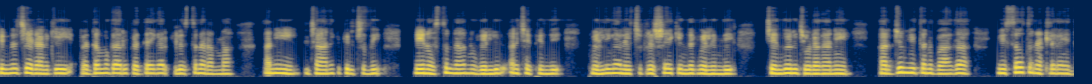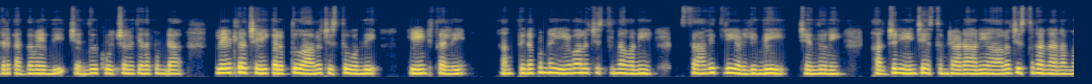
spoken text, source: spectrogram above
డిన్నర్ చేయడానికి పెద్దమ్మగారు, పెద్దయ్య గారు పిలుస్తున్నారమ్మా అని జానకి పిలిచింది. నేను వస్తున్నాను నువ్వు వెళ్ళు అని చెప్పింది. మెల్లిగా లేచి ఫ్రెష్ అయ్యి కిందకి వెళ్ళింది. చందుని చూడగానే అర్జున్‌ని తను బాగా మిస్ అవుతున్నట్లుగా ఇద్దరికి అర్థమైంది. చందు కూర్చొని తినకుండా ప్లేట్‌లో చేయి కలుపుతూ ఆలోచిస్తూ ఉంది. ఏంటి తల్లి అంత తినకుండా ఏం ఆలోచిస్తున్నావని సావిత్రి అడిగింది చందుని. అర్జున్ ఏం చేస్తుంటాడా అని ఆలోచిస్తున్నాను నానమ్మ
